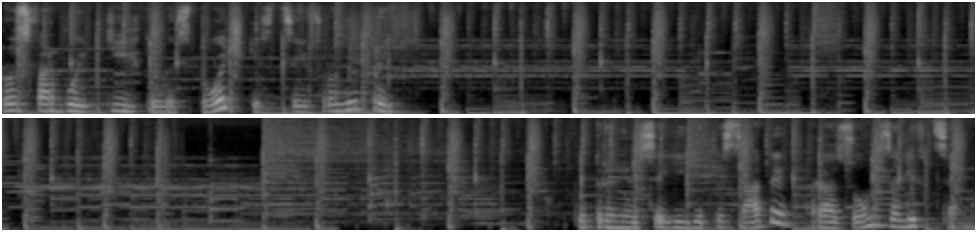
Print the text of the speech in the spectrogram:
Розфарбуй тільки листочки з цифрою 3. Потренуйся її писати разом з олівцем.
